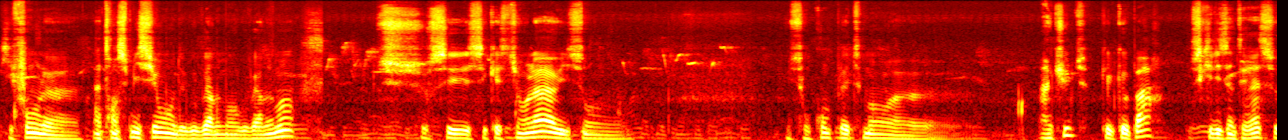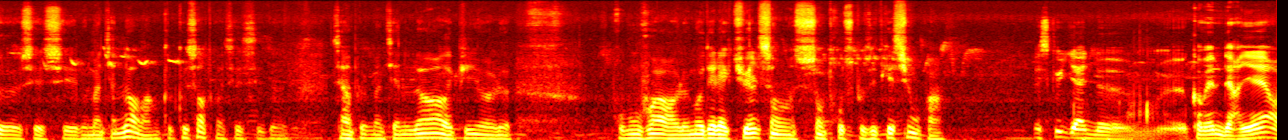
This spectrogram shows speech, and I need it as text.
qui font la transmission de gouvernement en gouvernement sur ces, questions-là, ils sont, ils sont complètement euh, incultes, quelque part. Ce qui les intéresse, euh, c'est le maintien de l'ordre, en quelque sorte. C'est un peu le maintien de l'ordre et puis euh, promouvoir le modèle actuel sans, trop se poser de questions. Est-ce qu'il y a une, quand même derrière,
